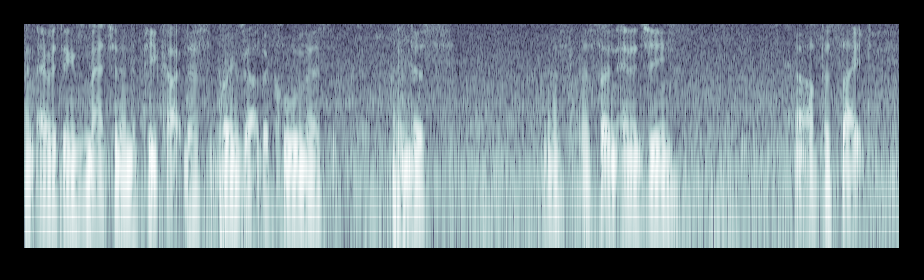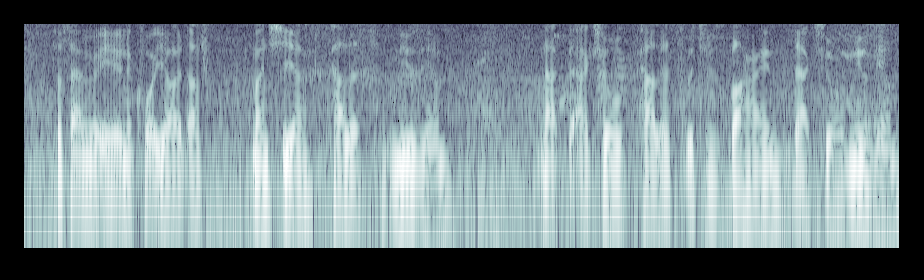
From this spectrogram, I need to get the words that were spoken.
and everything's matching and the peacock just brings out the coolness and just you know, a certain energy of the site. So family, we're here in the courtyard of Manhyia Palace Museum, not the actual palace which is behind the actual museum.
